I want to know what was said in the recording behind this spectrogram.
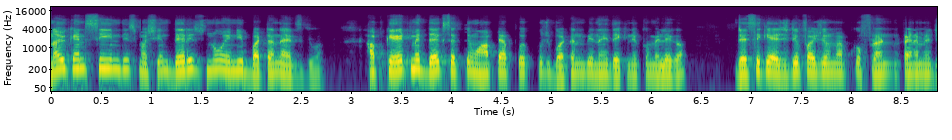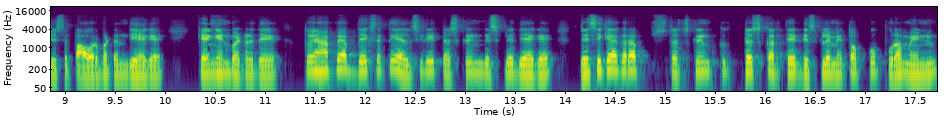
Now you can see in this machine there is no any button as given आप केट में देख सकते हैं, वहाँ पे आपको कुछ बटन भी नहीं देखने को मिलेगा। जैसे कि एच डी में आपको फ्रंट पैनल में जैसे पावर बटन दिए गए कैंगन बटन दिए तो यहाँ पे आप देख सकते हैं एलसीडी टच स्क्रीन डिस्प्ले दिए गए। जैसे कि अगर आप टच स्क्रीन टच करते हैं डिस्प्ले में तो आपको पूरा मेन्यू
